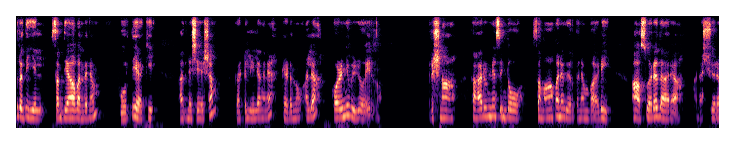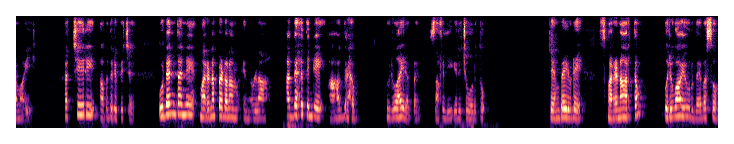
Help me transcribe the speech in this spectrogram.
ധൃതിയിൽ സന്ധ്യാവന്ദനം പൂർത്തിയാക്കി. അതിനുശേഷം കട്ടിലിൽ അങ്ങനെ കിടന്നു. അല്ല കുഴഞ്ഞു വീഴുമായിരുന്നു. കൃഷ്ണ കാരുണ്യ സിന്ധോ സമാപന കീർത്തനം പാടി ആ സ്വരധാര അനശ്വരമായി. കച്ചേരി അവതരിപ്പിച്ച് ഉടൻ തന്നെ മരണപ്പെടണം എന്നുള്ള അദ്ദേഹത്തിന്റെ ആഗ്രഹം ഗുരുവായൂരപ്പൻ സഫലീകരിച്ചു കൊടുത്തു. ചെമ്പയുടെ സ്മരണാർത്ഥം ഗുരുവായൂർ ദേവസ്വം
